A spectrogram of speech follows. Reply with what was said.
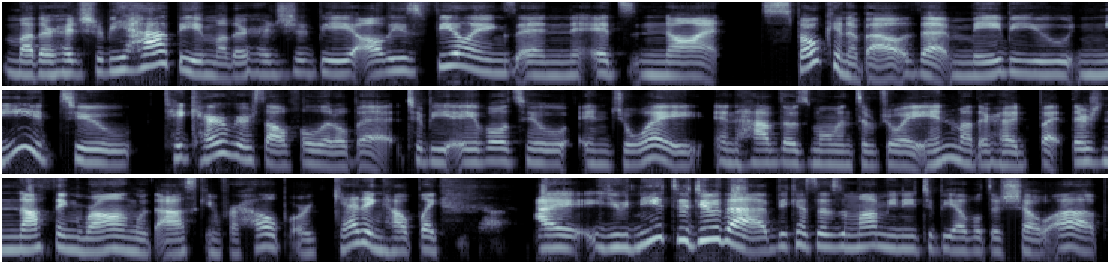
motherhood should be happy, motherhood should be all these feelings, and it's not spoken about that maybe you need to take care of yourself a little bit to be able to enjoy and have those moments of joy in motherhood. But there's nothing wrong with asking for help or getting help. Like, yeah. I you need to do that because as a mom, you need to be able to show up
